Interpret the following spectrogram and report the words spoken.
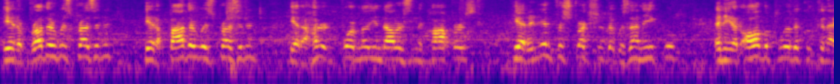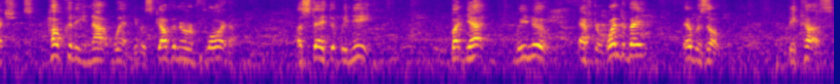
He had a brother who was president. He had a father who was president. He had $104 million in the coffers. He had an infrastructure that was unequal, and he had all the political connections. How could he not win? He was governor of Florida, a state that we need. But yet, we knew after one debate, it was over. Because,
